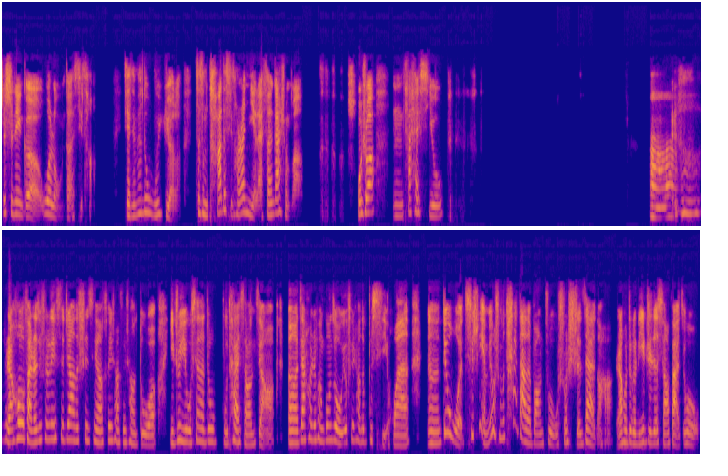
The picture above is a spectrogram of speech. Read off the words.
这是那个卧龙的喜糖，姐姐们都无语了。这怎么他的喜糖让你来分干什么？我说，嗯，他害羞。啊，然后反正就是类似这样的事情非常非常多，以至于我现在都不太想讲。嗯，加上这份工作我又非常的不喜欢，嗯，对我其实也没有什么太大的帮助。我说实在的哈，然后这个离职的想法就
